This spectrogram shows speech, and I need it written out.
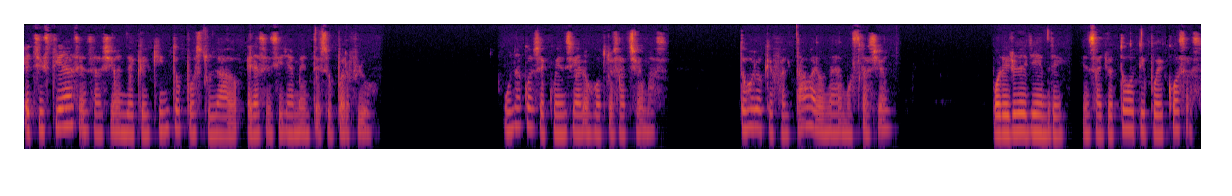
existía la sensación de que el quinto postulado era sencillamente superfluo, una consecuencia de los otros axiomas. Todo lo que faltaba era una demostración. Por ello Legendre ensayó todo tipo de cosas.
